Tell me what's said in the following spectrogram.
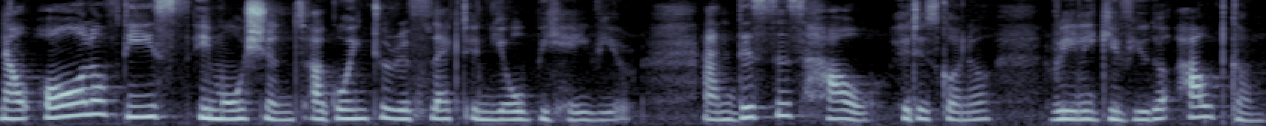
Now all of these emotions are going to reflect in your behavior. And this is how it is going to really give you the outcome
